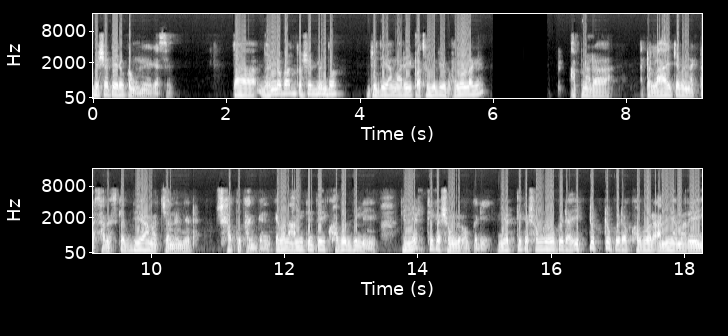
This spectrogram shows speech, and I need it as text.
বিষয়টা এরকম হয়ে গেছে। তা ধন্যবাদ দর্শকবৃন্দ। যদি আমার এই কথাগুলি ভালো লাগে, আপনারা একটা লাইক এবং একটা সাবস্ক্রাইব দিয়ে আমার চ্যানেলের সাথে থাকবেন। এবং আমি কিন্তু এই খবরগুলি নেট থেকে সংগ্রহ করি। নেট থেকে সংগ্রহ করে একটু একটু করে খবর আমি আমার এই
